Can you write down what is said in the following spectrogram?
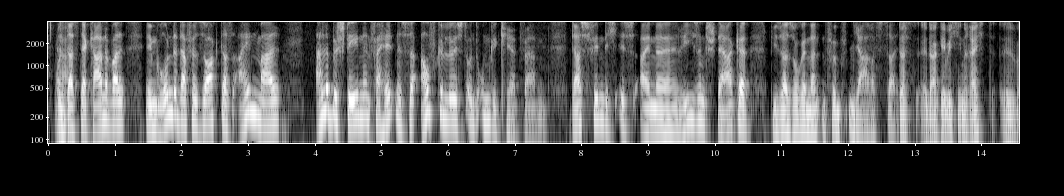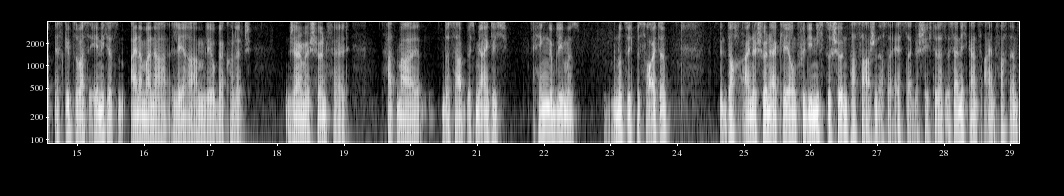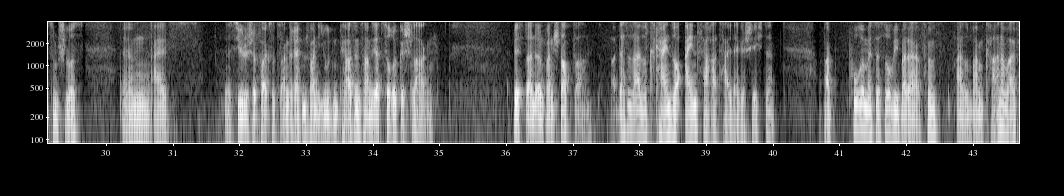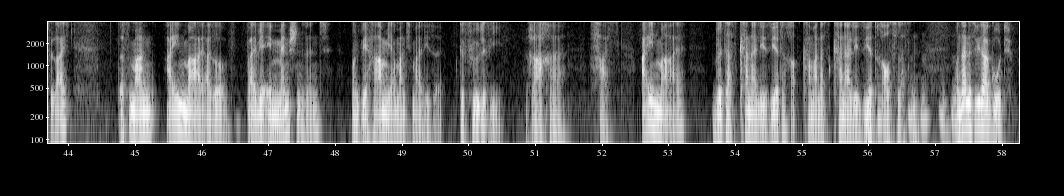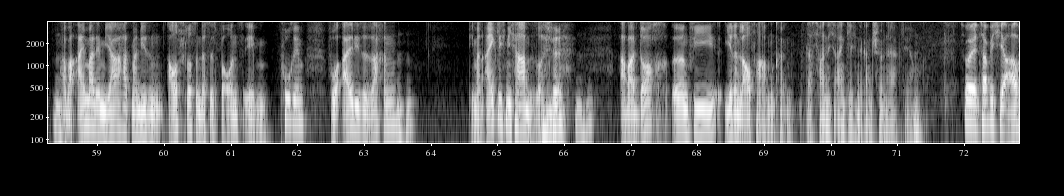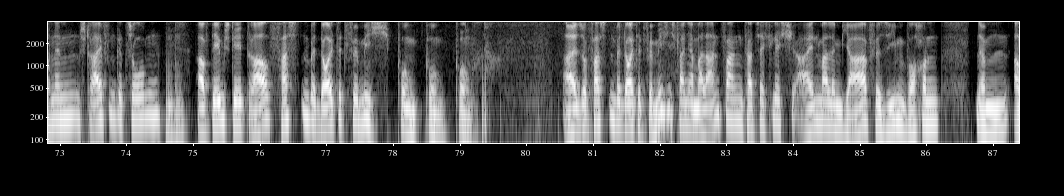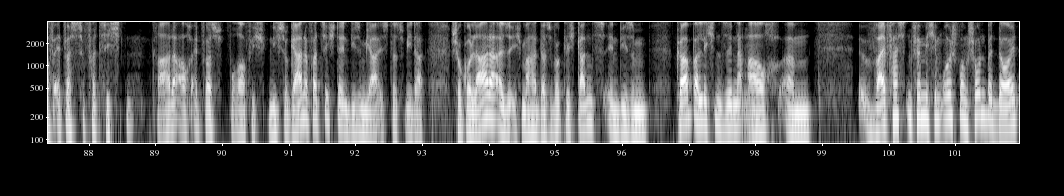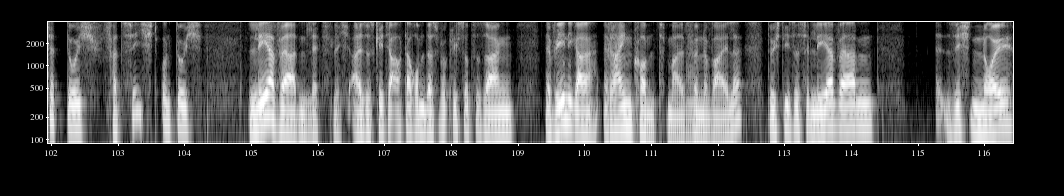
Und dass der Karneval im Grunde dafür sorgt, dass einmal alle bestehenden Verhältnisse aufgelöst und umgekehrt werden. Das finde ich ist eine Riesenstärke dieser sogenannten fünften Jahreszeit. Das, äh, da gebe ich Ihnen recht. Äh, Es gibt sowas ähnliches. Einer meiner Lehrer am Leo Baer College, Jeremy Schönfeld, hat mal, deshalb ist mir eigentlich hängen geblieben, das benutze ich bis heute, doch eine schöne Erklärung für die nicht so schönen Passagen aus der Esther-Geschichte. Das ist ja nicht ganz einfach, denn zum Schluss, ähm, als das jüdische Volk sozusagen gerettet war, die Juden Persiens haben sie ja zurückgeschlagen, bis dann irgendwann Stopp war. Das ist also kein so einfacher Teil der Geschichte. Bei Purim ist es so wie bei der fünf, also beim Karneval vielleicht, dass man einmal, also weil wir eben Menschen sind und wir haben ja manchmal diese Gefühle wie Rache, Hass, einmal wird das kanalisiert, kann man das kanalisiert rauslassen. Und dann ist wieder gut. Aber einmal im Jahr hat man diesen Ausfluss und das ist bei uns eben Purim, wo all diese Sachen, die man eigentlich nicht haben sollte, aber doch irgendwie ihren Lauf haben können. Das fand ich eigentlich eine ganz schöne Erklärung. So, jetzt habe ich hier auch einen Streifen gezogen. Auf dem steht drauf, Fasten bedeutet für mich, Punkt, Punkt, Punkt. Also Fasten bedeutet für mich, ich kann ja mal anfangen, tatsächlich einmal im Jahr für sieben Wochen ähm, auf etwas zu verzichten. Gerade auch etwas, worauf ich nicht so gerne verzichte. In diesem Jahr ist das wieder Schokolade. Also ich mache das wirklich ganz in diesem körperlichen Sinne auch, ähm, weil Fasten für mich im Ursprung schon bedeutet, durch Verzicht und durch leer werden letztlich. Also es geht ja auch darum, dass wirklich sozusagen weniger reinkommt mal für eine Weile. Durch dieses Leerwerden äh, sich neu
